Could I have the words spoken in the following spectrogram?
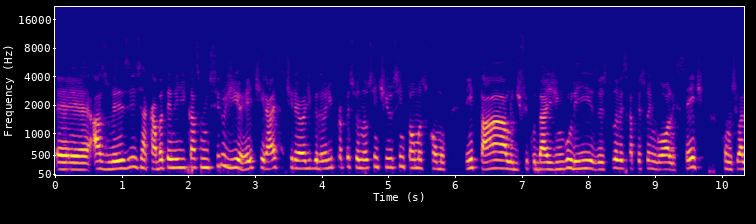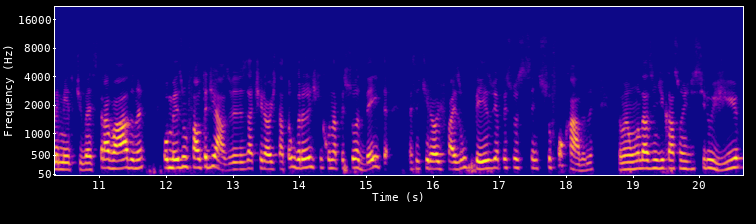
É, às vezes acaba tendo indicação de cirurgia, retirar essa tireoide grande para a pessoa não sentir os sintomas como entalo, dificuldade de engolir, às vezes toda vez que a pessoa engole, sente como se o alimento tivesse travado, né? Ou mesmo falta de ar. Às vezes a tireoide está tão grande que quando a pessoa deita, essa tireoide faz um peso e a pessoa se sente sufocada, né? Então é uma das indicações de cirurgia.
